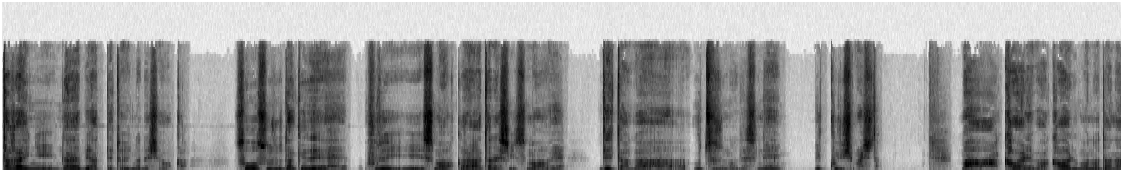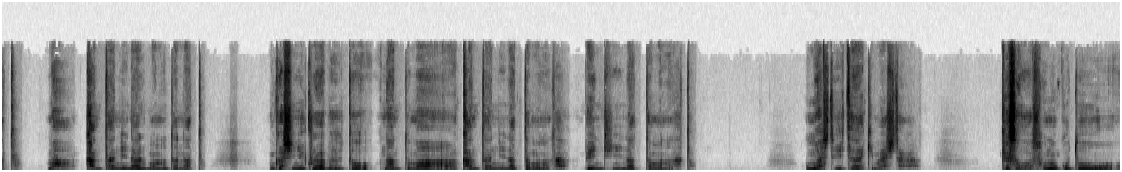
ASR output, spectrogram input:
互いに並べ合ってというのでしょうか。そうするだけで古いスマホから新しいスマホへデータが移るのですね。びっくりしました。まあ変われば変わるものだなと。まあ簡単になるものだなと。昔に比べるとなんとまあ簡単になったものだ。便利になったものだと。思わせていただきましたが今朝はそのことを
